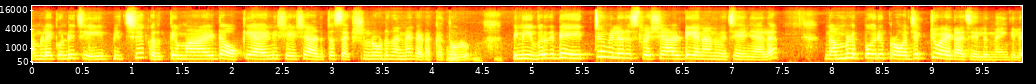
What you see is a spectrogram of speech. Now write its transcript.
നമ്മളെ കൊണ്ട് ചെയ്യിപ്പിച്ച് കൃത്യമായിട്ട് ഓക്കെ ആയതിനു ശേഷം അടുത്ത സെക്ഷനിലോട്ട് തന്നെ കിടക്കത്തുള്ളൂ. പിന്നെ ഇവരുടെ ഏറ്റവും വലിയൊരു സ്പെഷ്യാലിറ്റി എന്നാന്ന് വെച്ച് കഴിഞ്ഞാൽ നമ്മളിപ്പോൾ ഒരു പ്രൊജക്റ്റുമായിട്ടാണ് ചെല്ലുന്നതെങ്കിൽ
